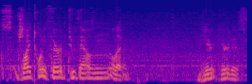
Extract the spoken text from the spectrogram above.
It's July 23rd, 2011. And here, here it is.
